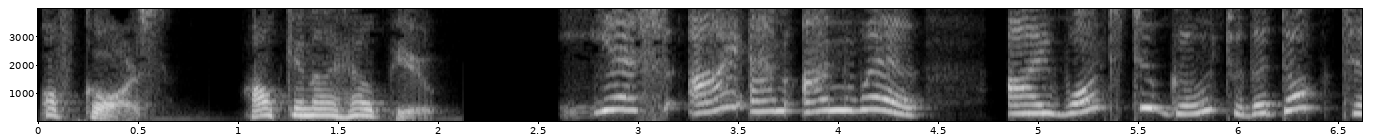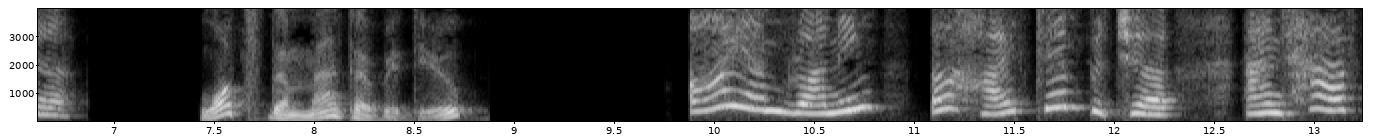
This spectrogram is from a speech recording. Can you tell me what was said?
Of course. How can I help you? Yes, I am unwell. I want to go to the doctor. What's the matter with you? I am running a high temperature and have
